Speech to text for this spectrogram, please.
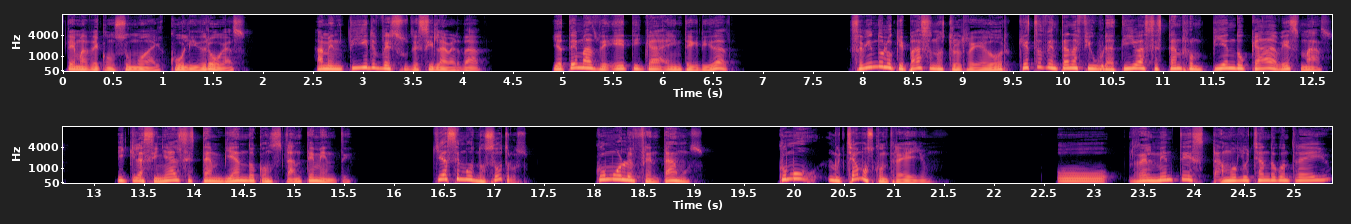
temas de consumo de alcohol y drogas, a mentir versus decir la verdad, y a temas de ética e integridad. Sabiendo lo que pasa a nuestro alrededor, que estas ventanas figurativas se están rompiendo cada vez más y que la señal se está enviando constantemente, ¿qué hacemos nosotros? ¿Cómo lo enfrentamos? ¿Cómo luchamos contra ello? ¿O realmente estamos luchando contra ello?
